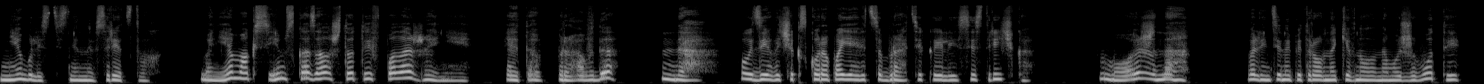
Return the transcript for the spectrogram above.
не были стеснены в средствах. «Мне Максим сказал, что ты в положении. Это правда?» «Да, у девочек скоро появится братик или сестричка». «Можно», Валентина Петровна кивнула на мой живот и,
